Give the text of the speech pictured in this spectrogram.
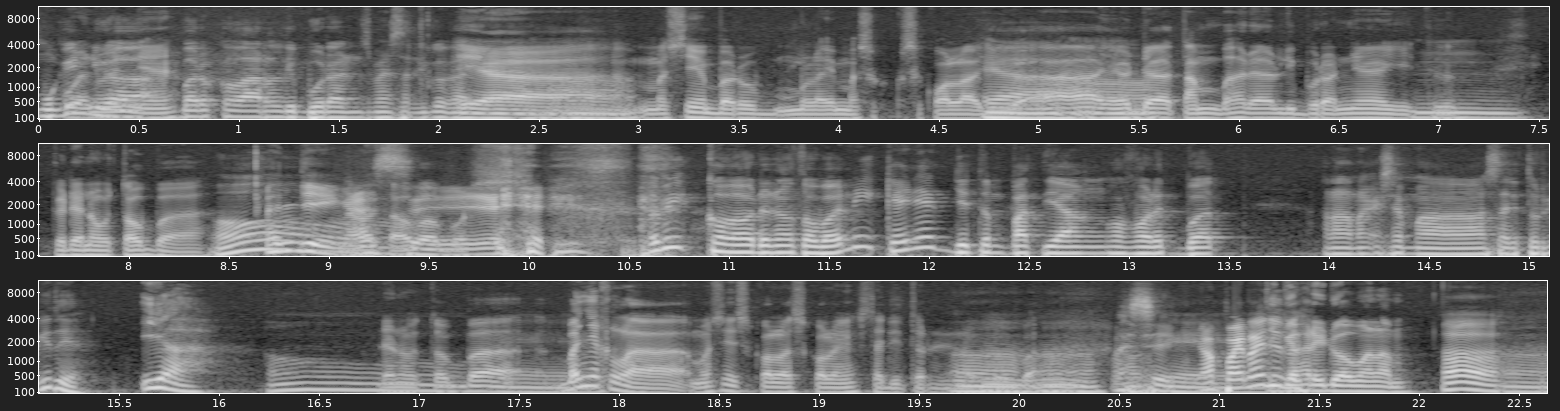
Mungkin juga bulan-bulannya. baru kelar liburan semester juga kan. Iya, ya. maksudnya baru mulai masuk sekolah Iya. juga. Ah, Ya udah tambah ada liburannya gitu. Hmm. Ke Danau Toba. Oh. Anjing, tahu, Bos. Tapi kalau Danau Toba nih kayaknya jadi tempat yang favorit buat anak-anak SMA study tour gitu ya? Iya, Oh. Danau Toba. oke. Banyak lah, maksudnya sekolah-sekolah yang study tour di Danau Ah, Toba. ah, Asik. oke. Ngapain aja Tiga hari dua malam. Ah. Ah.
